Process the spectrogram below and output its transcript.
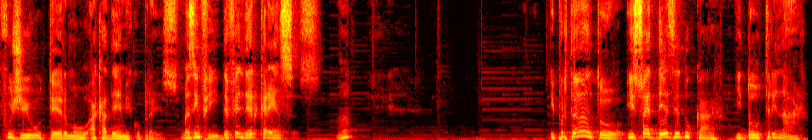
Fugiu o termo acadêmico para isso. Mas enfim, defender crenças. Né? E portanto, isso é deseducar e doutrinar.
